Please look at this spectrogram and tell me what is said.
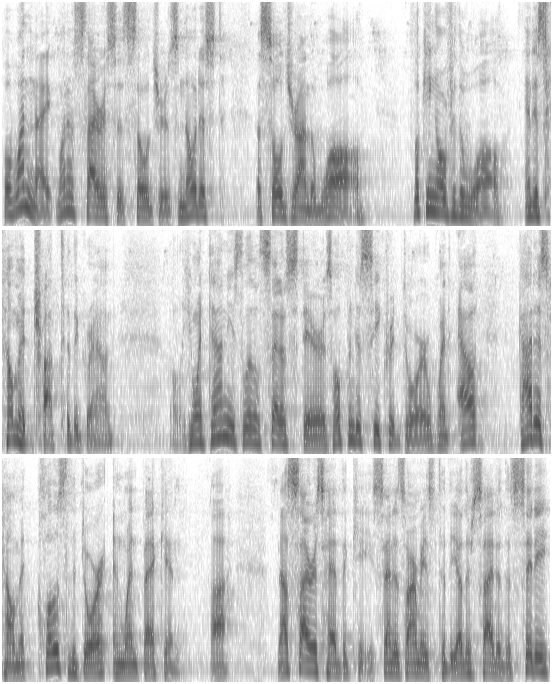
Well, one night, one of Cyrus's soldiers noticed a soldier on the wall, looking over the wall, and his helmet dropped to the ground. Well, he went down these little set of stairs, opened a secret door, went out, got his helmet, closed the door, and went back in. Ah, now Cyrus had the key, sent his armies to the other side of the city,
